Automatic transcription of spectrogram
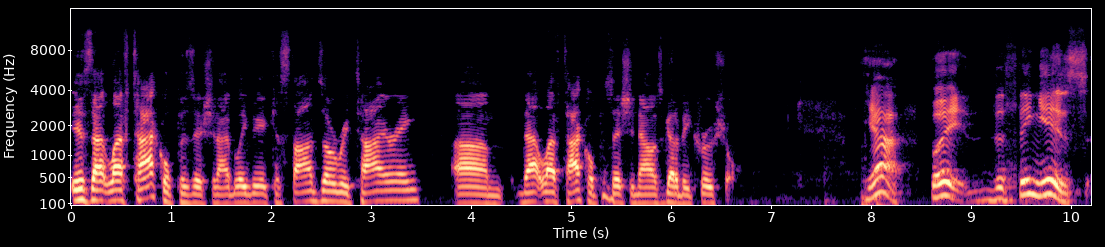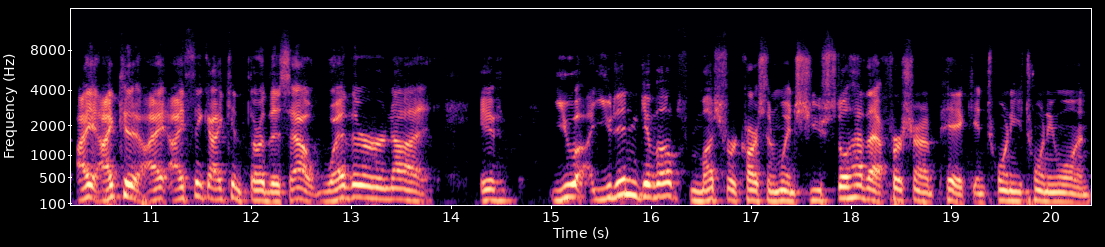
is that left tackle position. I believe Castonzo retiring, um, that left tackle position now is going to be crucial. Yeah, but the thing is, I I could I I think I can throw this out whether or not if you you didn't give up much for Carson Wentz. You still have that first round pick in 2021.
